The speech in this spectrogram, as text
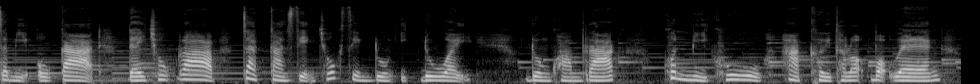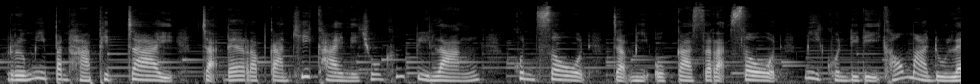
จะมีโอกาสได้โชคลาภจากการเสี่ยงโชคเสี่ยงดวงอีกด้วย ดวงความรัก คนมีคู่หากเคยทะเลาะเบาะแวงหรือมีปัญหาผิดใจ จะได้รับการขี้คายในช่วงครึ่งปีหลังคนโสดจะมีโอกาสสละโสด มีคนดีๆ เข้ามาดูแล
